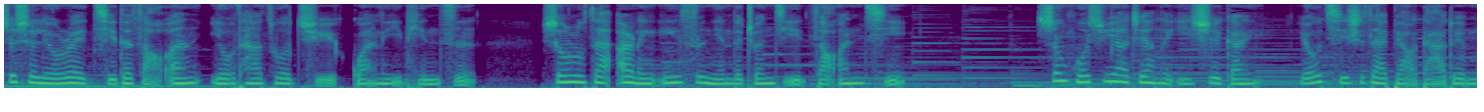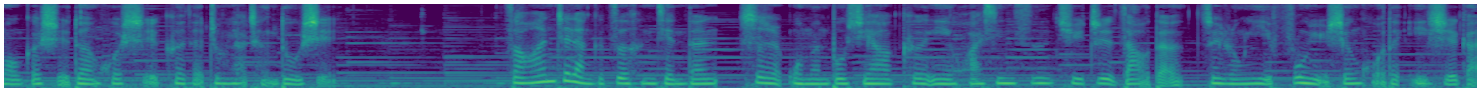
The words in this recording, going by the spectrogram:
这是刘瑞琦的《早安》，由他作曲，管理填词，收录在2014年的专辑《早安期》。生活需要这样的仪式感，尤其是在表达对某个时段或时刻的重要程度时。早安这两个字很简单，是我们不需要刻意花心思去制造的最容易赋予生活的仪式感。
